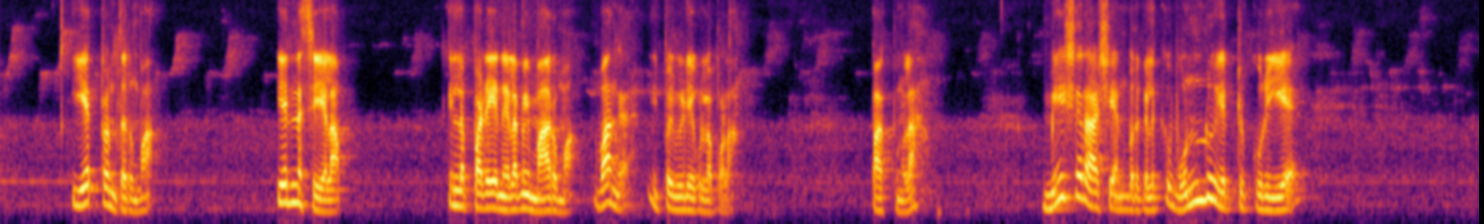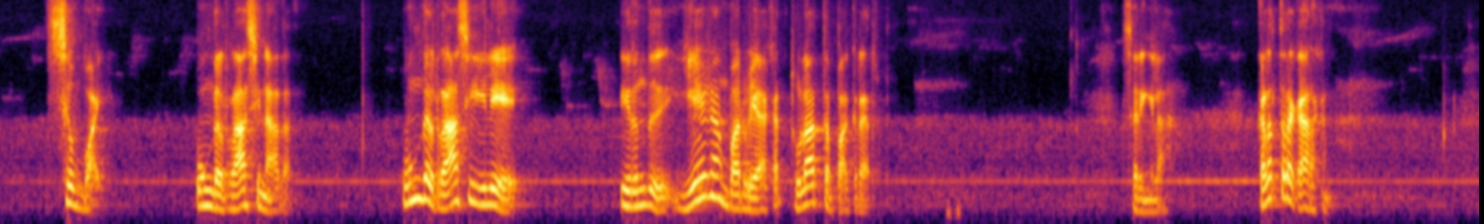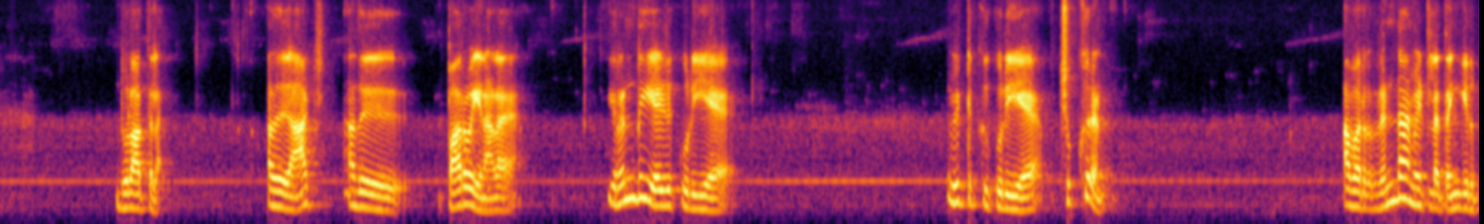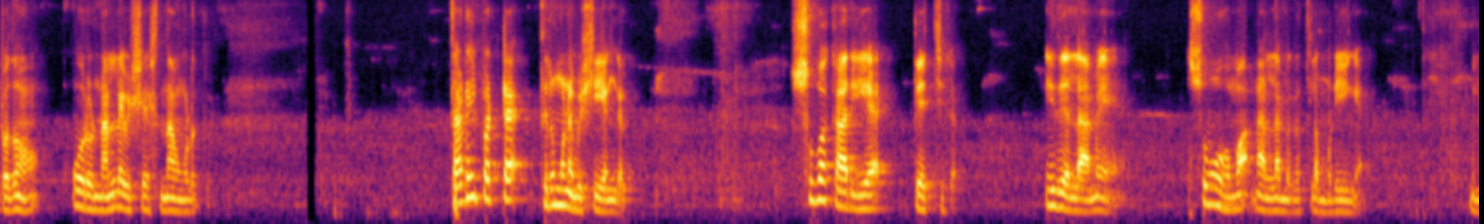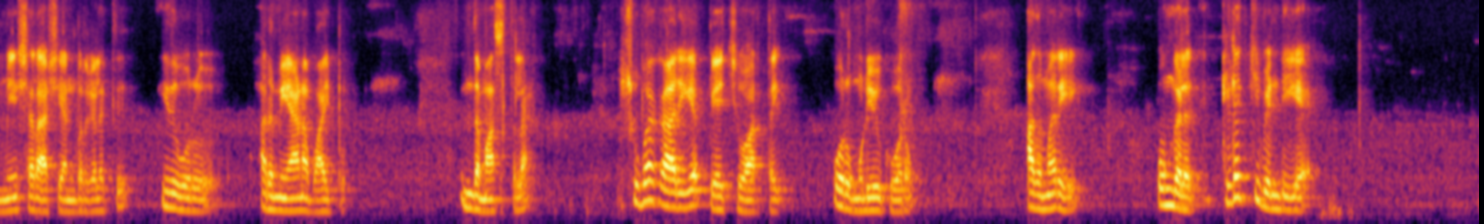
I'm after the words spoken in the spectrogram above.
ஏற்றம் தருமா? என்ன செய்யலாம்? இல்லை பழைய நிலைமை மாறுமா? வாங்க இப்போ வீடியோக்குள்ளே போகலாம் பார்க்குங்களா மேஷராசி அன்பர்களுக்கு ஒன்று எட்டுக்குரிய செவ்வாய் உங்கள் ராசிநாதன். உங்கள் ராசியிலே இருந்து ஏழாம் பார்வையாக துலாத்தை பார்க்குறார். சரிங்களா? களத்திரக்காரகன் துலாத்தில். அது ஆட்சி அது பார்வையினால் இரண்டு ஏழுக்குரிய வீட்டுக்குரிய சுக்கிரன் அவர் ரெண்டாம் வீட்டில் தங்கியிருப்பதும் ஒரு நல்ல விசேஷம்தான் உங்களுக்கு. தடைப்பட்ட திருமண விஷயங்கள் சுபகாரிய பேச்சுகள் இது எல்லாமே சுமூகமாக நல்ல விதத்தில் முடியுங்க. மேஷராசி அன்பர்களுக்கு இது ஒரு அருமையான வாய்ப்பு. இந்த மாதத்தில் சுபகாரிய பேச்சுவார்த்தை ஒரு முடிவுக்கு வரும். அது மாதிரி உங்களுக்கு கிடைக்க வேண்டிய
